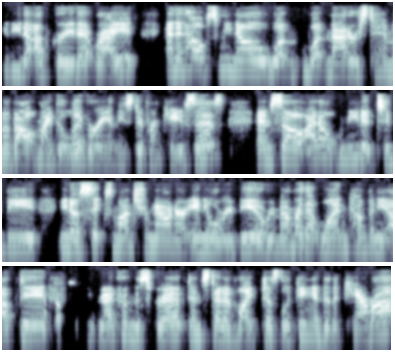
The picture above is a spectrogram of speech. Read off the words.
opportunity to upgrade it, right? And it helps me know what what matters to him about my delivery in these different cases. And so I don't need it to be, you know, 6 months from now in our annual review. Remember that one company update you read from the script instead of like just looking into the camera?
